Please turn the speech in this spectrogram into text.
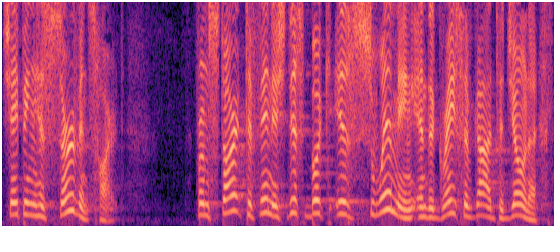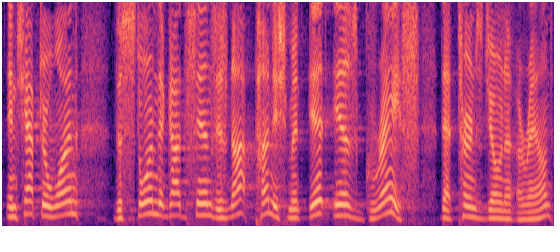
shaping his servant's heart. From start to finish, this book is swimming in the grace of God to Jonah. In chapter 1, the storm that God sends is not punishment, it is grace that turns Jonah around.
